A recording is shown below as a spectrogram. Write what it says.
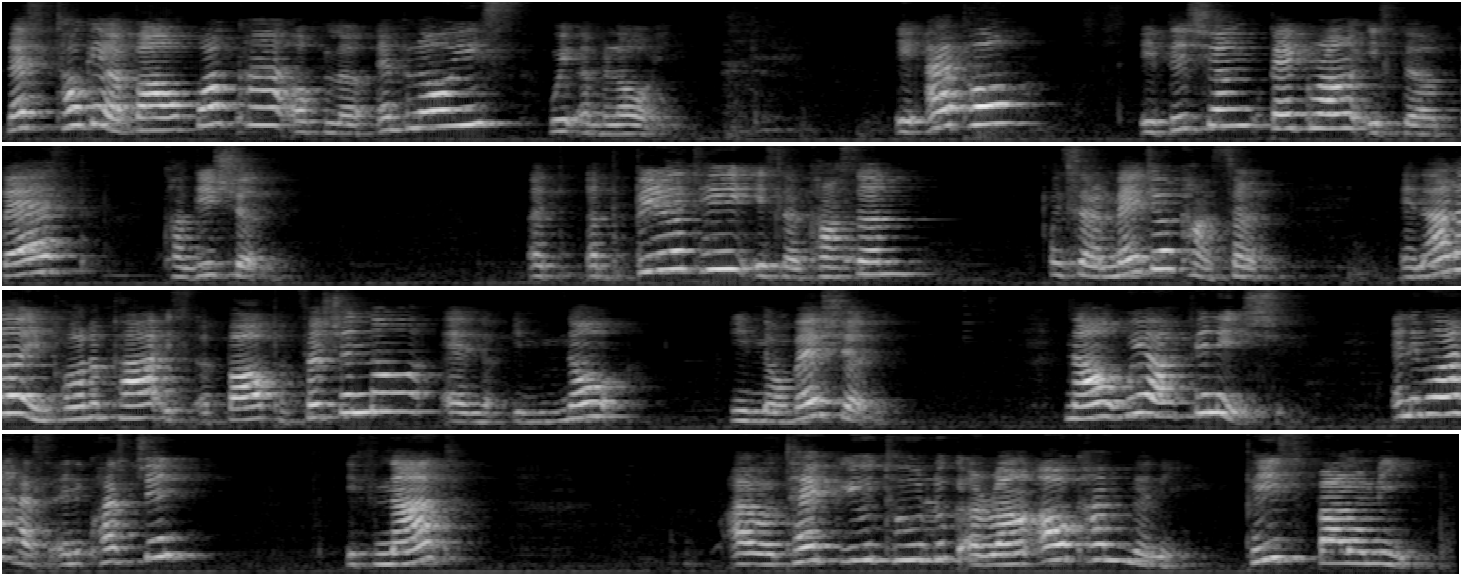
Let's talk about what kind of the employees we employ. In Apple, edition background is the best condition. Ability is a concern, is a major concern. Another important part is about professional and inno- innovation. Now we are finished. Anyone has any question? If not, I will take you to look around our company. Please follow me.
